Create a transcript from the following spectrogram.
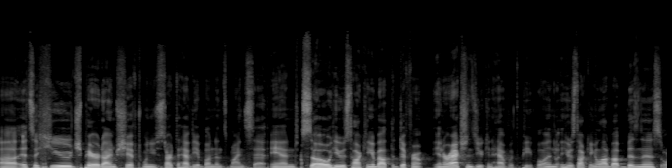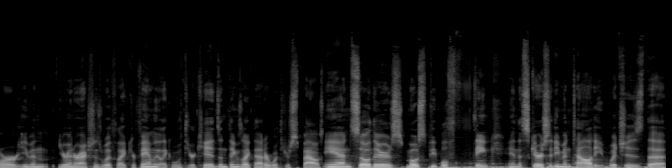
uh, it's a huge paradigm shift when you start to have the abundance mindset. And so he was talking about the different interactions you can have with people. And he was talking a lot about business or even your interactions with like your family, like with your kids and things like that, or with your spouse. And so there's most people think in the scarcity mentality, which is the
